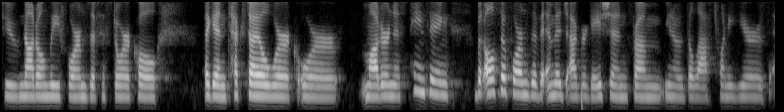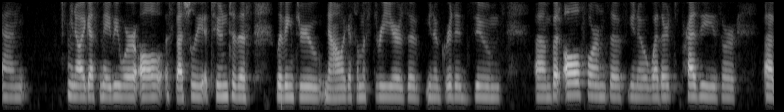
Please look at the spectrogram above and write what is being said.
to not only forms of historical, again, textile work or modernist painting, but also forms of image aggregation from you know the last 20 years. And you know i guess maybe we're all especially attuned to this living through now i guess almost three years of you know gridded zooms. Um, but all forms of you know whether it's prezis or uh,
